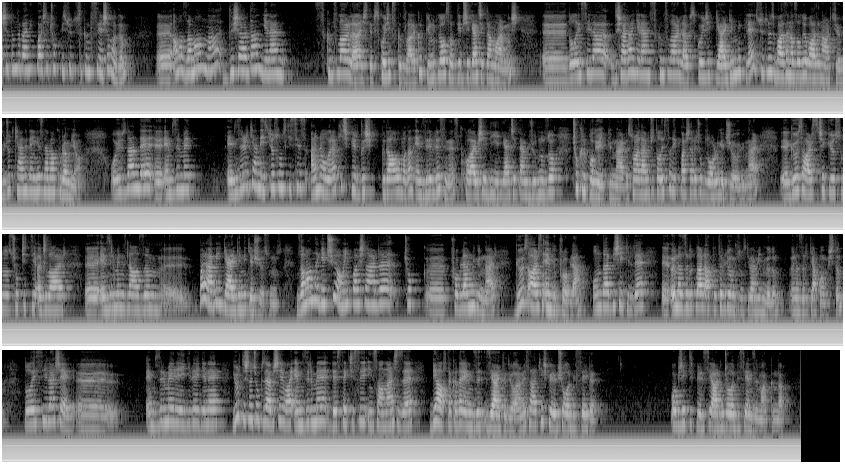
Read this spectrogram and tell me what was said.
başladığımda ben ilk başta çok bir süt sıkıntısı yaşamadım. Ee, ama zamanla dışarıdan gelen sıkıntılarla işte psikolojik sıkıntılarla 40 günlük lohusalık diye bir şey gerçekten varmış. Ee, dolayısıyla dışarıdan gelen sıkıntılarla, psikolojik gerginlikle sütünüz bazen azalıyor bazen artıyor. Vücut kendi dengesini hemen kuramıyor. O yüzden de e, emzirme istiyorsunuz ki siz anne olarak hiçbir dış gıda olmadan emzirebilirsiniz. Kolay bir şey değil. Gerçekten vücudunuzu çok hırpalıyor ilk günlerde. Sonradan vücut alışsa da ilk başlarda çok zorlu geçiyor o günler. E, göğüs ağrısı çekiyorsunuz, çok ciddi acılar, e, emzirmeniz lazım. E, bayağı bir gerginlik yaşıyorsunuz. Zamanla geçiyor ama ilk başlarda çok e, problemli günler. Göğüs ağrısı en büyük problem. Onu da bir şekilde e, ön hazırlıklarla atlatabiliyor musunuz ki ben bilmiyordum. Ön hazırlık yapmamıştım. Dolayısıyla şey, e, emzirme ile ilgili gene yurt dışında çok güzel bir şey var. Emzirme destekçisi insanlar size bir hafta kadar evinizi ziyaret ediyorlar. Mesela keşke öyle bir şey olabilseydi. Objektif birisi yardımcı olabilse emzirme hakkında.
